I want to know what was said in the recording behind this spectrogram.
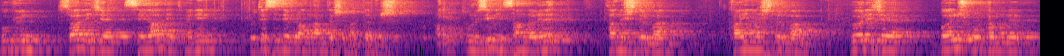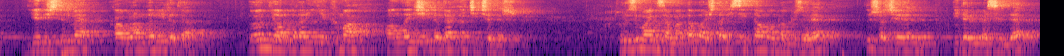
bugün sadece seyahat etmenin ötesinde bir anlam taşımaktadır. Turizm insanları tanıştırma, kaynaştırma, böylece barış ortamını geliştirme kavramlarıyla da ön yargıları yıkma anlayışıyla da iç içedir. Turizm aynı zamanda başta istihdam olmak üzere dış açığın giderilmesinde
